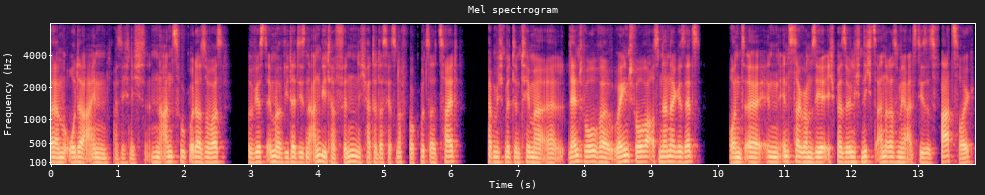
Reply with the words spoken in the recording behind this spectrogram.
ähm, oder einen, weiß ich nicht, einen Anzug oder sowas. Du wirst immer wieder diesen Anbieter finden. Ich hatte das jetzt noch vor kurzer Zeit. Ich habe mich mit dem Thema äh, Land Rover, Range Rover auseinandergesetzt und äh, in Instagram sehe ich persönlich nichts anderes mehr als dieses Fahrzeug.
